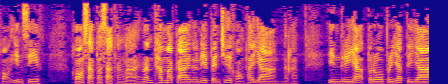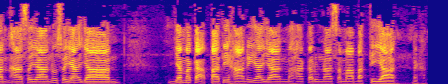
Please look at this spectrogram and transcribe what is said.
ของอินทรีย์ของสรรพสัตว์ทั้งหลายนั้นธรรมกายตัวนี้เป็นชื่อของพยานนะครับ อินทรียปรโรปริยติยาน อาสยานุสยญาณยมกะปาฏิหาริยญาณมหากรุณาสมาบัติยานนะครับ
